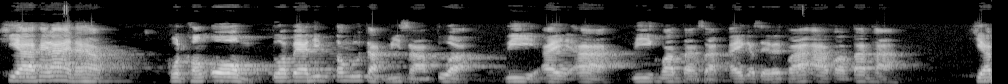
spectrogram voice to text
เคลียร์ให้ได้นะครับกฎของโอห์มตัวแปรที่ต้องรู้จักมี 3 ตัว V I R V ความต่างศักย์ I กระแสไฟฟ้า R ความต้านทาน เขียน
